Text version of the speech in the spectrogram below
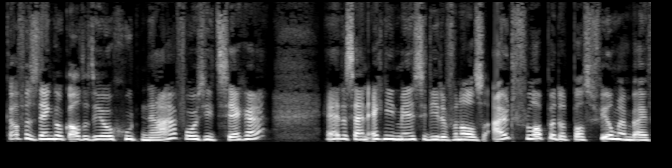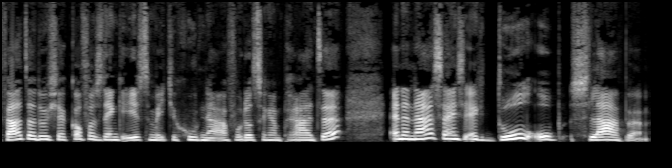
Kaffa's denken ook altijd heel goed na voor ze iets zeggen. Er zijn echt niet mensen die er van alles uitflappen. Dat past veel meer bij Vata dosha. Kaffers denken eerst een beetje goed na voordat ze gaan praten. En daarna zijn ze echt dol op slapen.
